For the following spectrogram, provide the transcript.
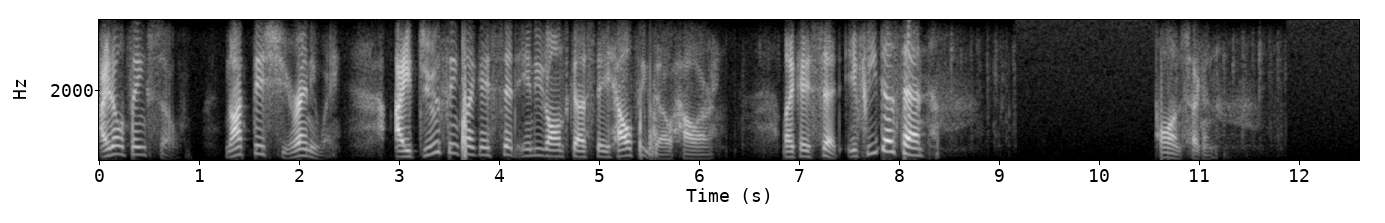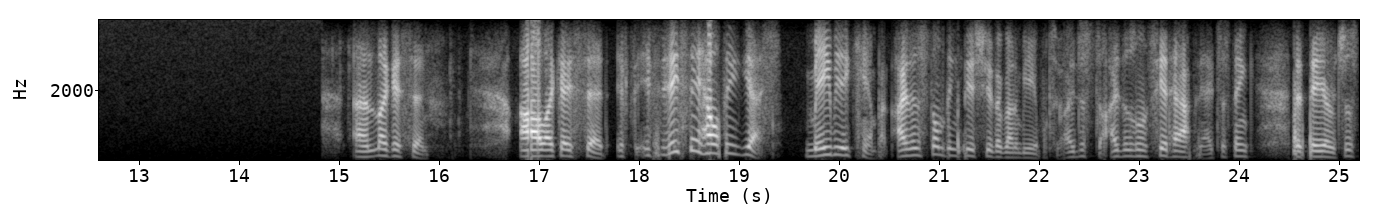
I don't think so. Not this year, anyway. I do think, like I said, Andy Dalton's got to stay healthy, though. However, like I said, if he does that, hold on a second. And like I said, uh, like I said, if if they stay healthy, yes, maybe they can. But I just don't think this year they're going to be able to. I just I just don't see it happening. I just think that they are just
